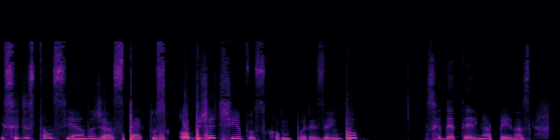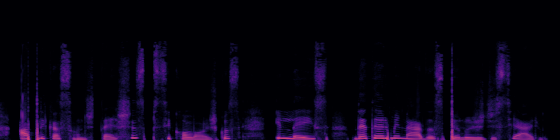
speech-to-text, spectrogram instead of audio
e se distanciando de aspectos objetivos, como, por exemplo, se deterem apenas a aplicação de testes psicológicos e leis determinadas pelo judiciário,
